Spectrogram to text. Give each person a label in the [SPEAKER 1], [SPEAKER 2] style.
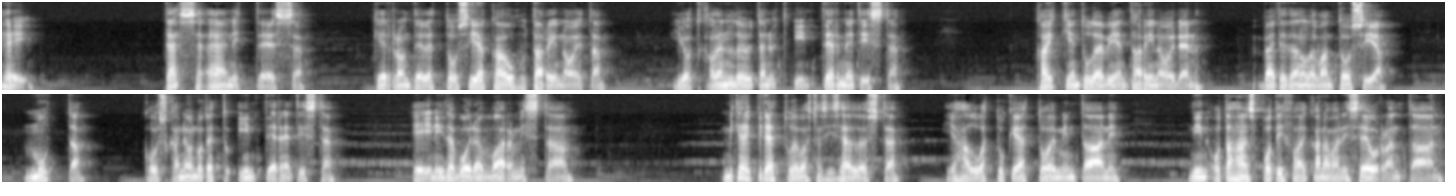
[SPEAKER 1] Hei! Tässä äänitteessä kerron teille tosia kauhutarinoita, jotka olen löytänyt internetistä. Kaikkien tulevien tarinoiden väitetään olevan tosia, mutta koska ne on otettu internetistä, ei niitä voida varmistaa. Mikäli pidät tulevasta sisällöstä ja haluat tukea toimintaani, niin otahan Spotify-kanavani seurantaan.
